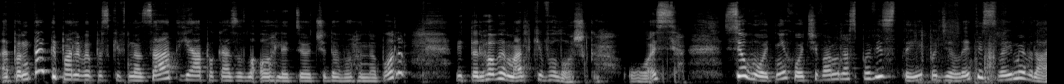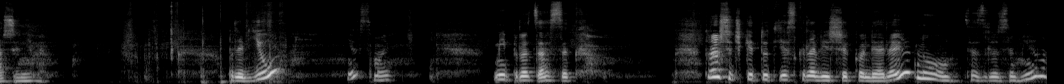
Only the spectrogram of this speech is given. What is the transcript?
Е, Пам'ятаєте, пару випусків назад я показувала огляд цього чудового набору від торгової марки Волошка. Ось сьогодні хочу вам розповісти, і поділитися своїми враженнями. Прев'ю. Ось мій, мій процесик. Трошечки тут яскравіші кольори, ну, це зрозуміло.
